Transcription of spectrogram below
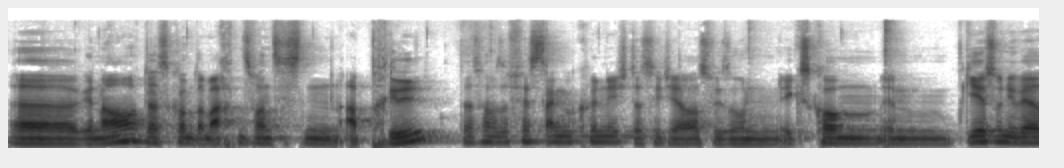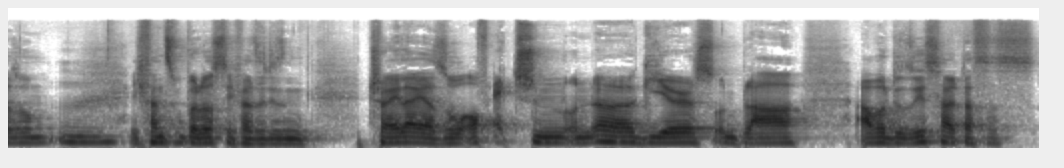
Äh, genau, das kommt am 28. April. Das haben sie fest angekündigt. Das sieht ja aus wie so ein XCOM im Gears-Universum. Ich fand's super lustig, weil sie diesen Trailer ja so auf Action und äh, Gears und bla. Aber du siehst halt, dass es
